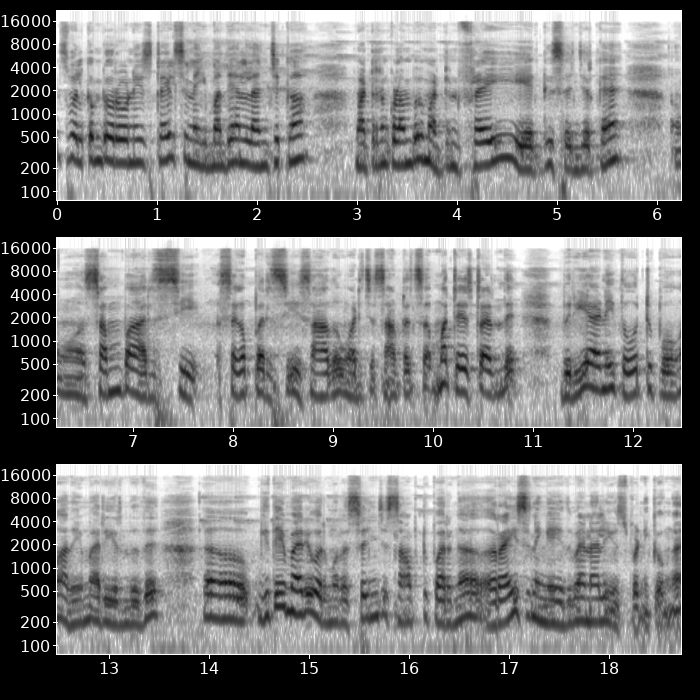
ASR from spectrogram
Friends welcome to Roni styles இன்றைக்கி மத்தியானம் லஞ்சுக்கா மட்டன் குழம்பு மட்டன் ஃப்ரை எக்கு செஞ்சுருக்கேன். சம்பா அரிசி சிகப்பரிசி சாதம் வடித்து சாப்பிட்டேன். செம்ம டேஸ்ட்டாக இருந்து பிரியாணி தோற்று போகும் அதே மாதிரி இருந்தது. இதே மாதிரி ஒரு முறை செஞ்சு சாப்பிட்டு பாருங்கள் ரைஸ் நீங்கள் எது வேணாலும் யூஸ் பண்ணிக்கோங்க.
